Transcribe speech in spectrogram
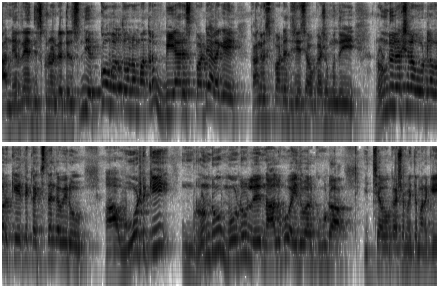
ఆ నిర్ణయం తీసుకున్నట్టుగా తెలుస్తుంది. ఎక్కువ మొత్తంలో మాత్రం బీఆర్ఎస్ పార్టీ అలాగే కాంగ్రెస్ పార్టీ అయితే చేసే అవకాశం ఉంది. రెండు లక్షల ఓట్ల వరకు అయితే ఖచ్చితంగా వీరు ఆ ఓటుకి రెండు మూడు లే నాలుగు ఐదు వరకు కూడా ఇచ్చే అవకాశం అయితే మనకి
